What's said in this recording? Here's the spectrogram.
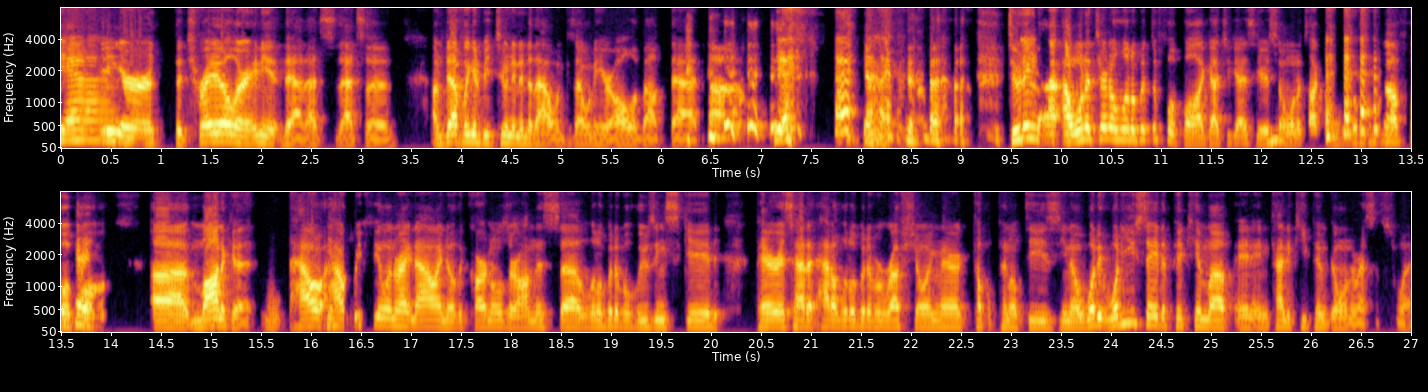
yeah or the trail or any. of Yeah, that's that's a. I'm definitely going to be tuning into that one because I want to hear all about that. Uh, yeah. yeah. Tuning, I, I, want to turn a little bit to football. I got you guys here, so I want to talk a little bit about football. Okay. Uh, Monica, how yeah. how are we feeling right now? I know the Cardinals are on this uh, little bit of a losing skid. Paris had a, had a little bit of a rough showing there, a couple penalties. You know, what what do you say to pick him up and, and kind of keep him going the rest of the way?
